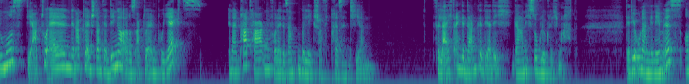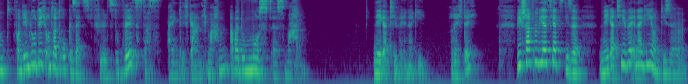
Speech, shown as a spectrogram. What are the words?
Du musst die aktuellen, den aktuellen Stand der Dinge eures aktuellen Projekts in ein paar Tagen vor der gesamten Belegschaft präsentieren. Vielleicht ein Gedanke, der dich gar nicht so glücklich macht, der dir unangenehm ist und von dem du dich unter Druck gesetzt fühlst. Du willst das eigentlich gar nicht machen, aber du musst es machen. Negative Energie. Richtig? Wie schaffen wir es jetzt, diese negative Energie und diese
